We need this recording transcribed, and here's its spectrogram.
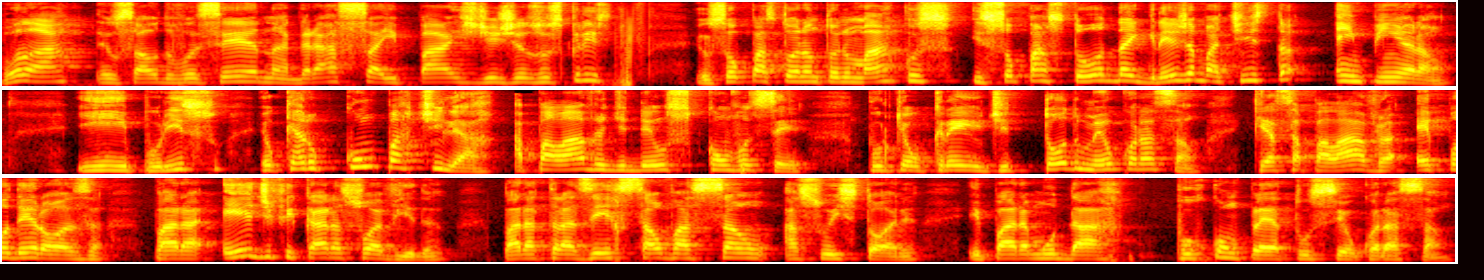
Olá, eu saúdo você na graça e paz de Jesus Cristo. Eu sou o pastor Antônio Marcos e sou pastor da Igreja Batista em Pinheiral. E por isso eu quero compartilhar a palavra de Deus com você, porque eu creio de todo o meu coração que essa palavra é poderosa para edificar a sua vida, para trazer salvação à sua história e para mudar por completo o seu coração.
